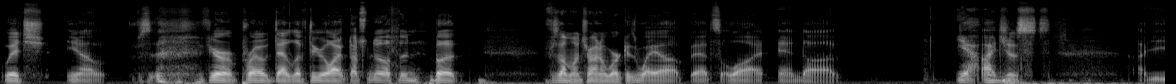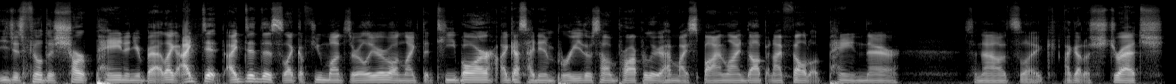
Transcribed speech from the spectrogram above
which you know, if you're a pro deadlifter, you're like that's nothing, but for someone trying to work his way up, that's a lot. And uh, yeah, I just you just feel this sharp pain in your back. Like I did, I did this like a few months earlier on like the T bar. I guess I didn't breathe or something properly, or have my spine lined up, and I felt a pain there. So now it's like I got to stretch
